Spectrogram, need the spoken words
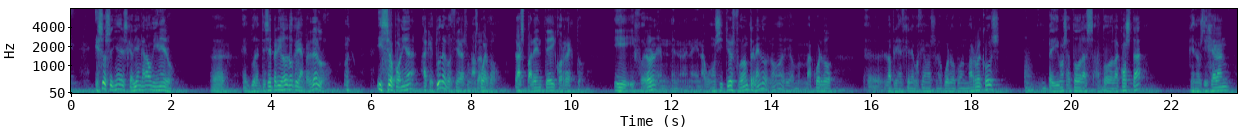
esos señores que habían ganado dinero eh, durante ese periodo no querían perderlo. y se oponían a que tú negociaras un acuerdo transparente y correcto. Y, fueron, en, algunos sitios fueron tremendos, ¿no? Yo me acuerdo, eh, la primera vez que negociamos un acuerdo con Marruecos, pedimos a, todas a toda la costa que nos dijeran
